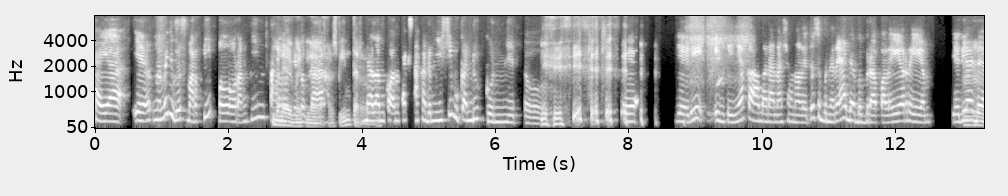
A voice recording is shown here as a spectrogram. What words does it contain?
kayak ya namanya juga smart people orang pintar bener, gitu bener, kan harus pintar dalam konteks akademisi bukan dukun gitu kayak, jadi intinya keamanan nasional itu sebenarnya ada beberapa layer ya jadi hmm. ada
